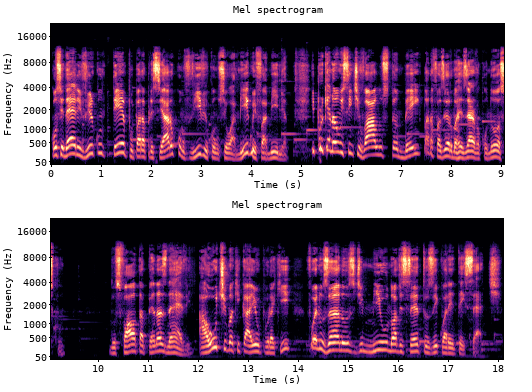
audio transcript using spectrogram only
Considere vir com tempo para apreciar o convívio com seu amigo e família. E por que não incentivá-los também para fazer uma reserva conosco? Nos falta apenas neve. A última que caiu por aqui foi nos anos de 1947.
